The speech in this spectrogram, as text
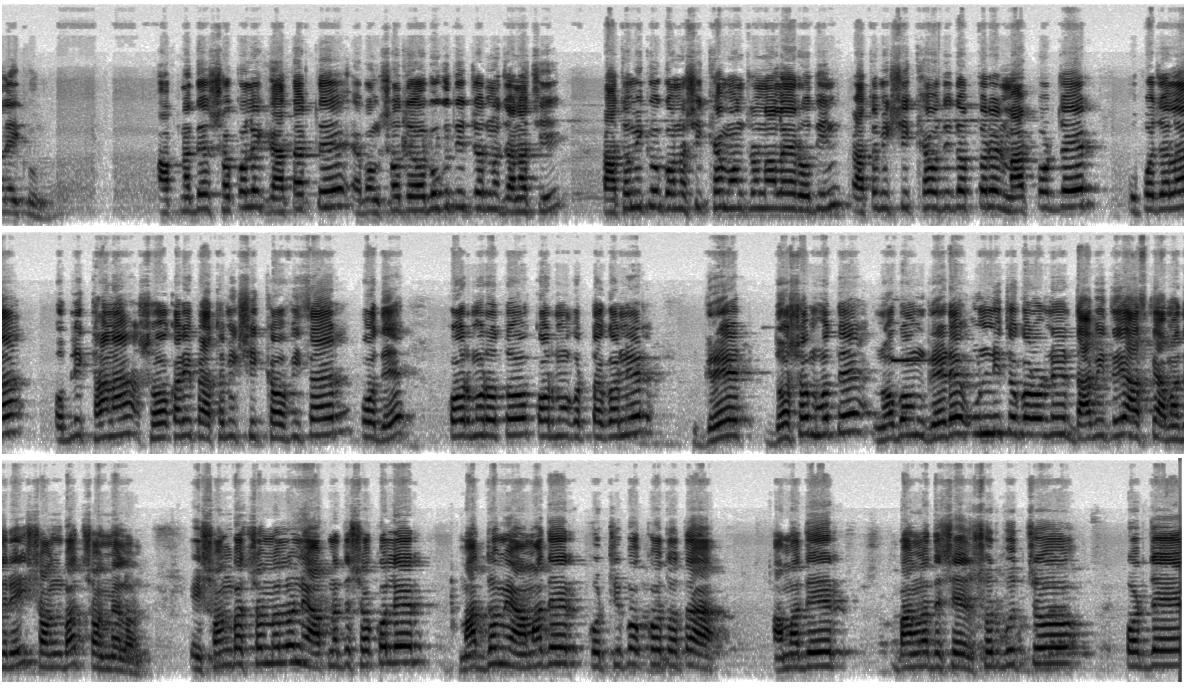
আলাইকুম। আপনাদের সকলে জ্ঞাতার্থে এবং সদয় অবগতির জন্য জানাচ্ছি, প্রাথমিক ও গণশিক্ষা মন্ত্রণালয়ের অধীন প্রাথমিক শিক্ষা অধিদপ্তরের মাঠ পর্যায়ের উপজেলা অবলিক থানা সহকারী প্রাথমিক শিক্ষা অফিসার পদে কর্মরত কর্মকর্তাগণের গ্রেড দশম হতে নবম গ্রেডে উন্নীতকরণের দাবিতে আজকে আমাদের এই সংবাদ সম্মেলন। এই সংবাদ সম্মেলনে আপনাদের সকলের মাধ্যমে আমাদের কর্তৃপক্ষ তথা আমাদের বাংলাদেশের সর্বোচ্চ পর্যায়ে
